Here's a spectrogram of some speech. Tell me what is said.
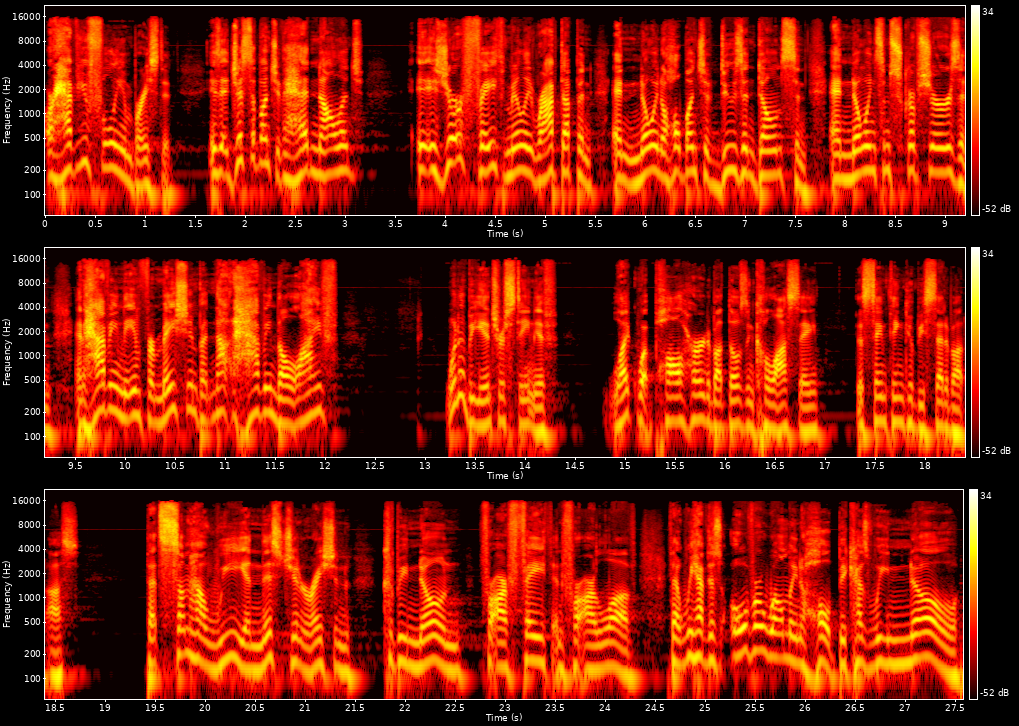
Or have you fully embraced it? Is it just a bunch of head knowledge? Is your faith merely wrapped up in, in knowing a whole bunch of do's and don'ts and, and knowing some scriptures and, and having the information but not having the life? Wouldn't it be interesting if, like what Paul heard about those in Colossae, the same thing could be said about us? That somehow we in this generation could be known for our faith and for our love. That we have this overwhelming hope because we know,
